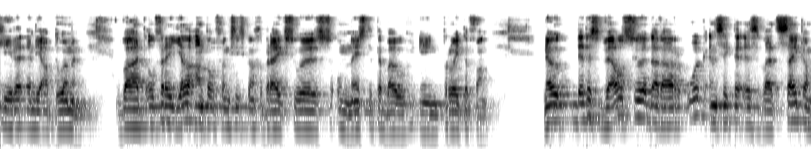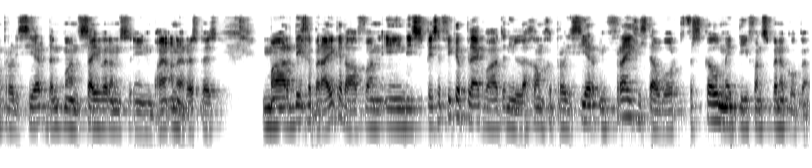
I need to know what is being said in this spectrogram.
kliere in die abdomen wat al vir 'n hele aantal funksies kan gebruik soos om neste te bou en prooi te vang. Nou dit is wel so dat daar ook insekte is wat sy kan produseer, dink maar aan suiwerings en baie ander rispus. Maar die gebruike daarvan en die spesifieke plek waar dit in die liggaam geproduseer en vrygestel word, verskil met die van spinnekoppe,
